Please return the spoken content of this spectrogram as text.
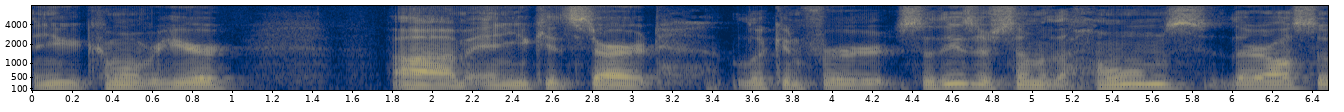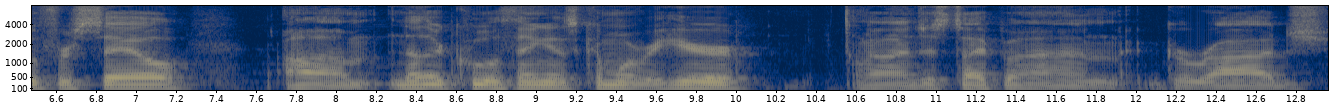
And you could come over here um, and you could start looking for. So these are some of the homes that are also for sale. Um, another cool thing is come over here uh, and just type on garage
